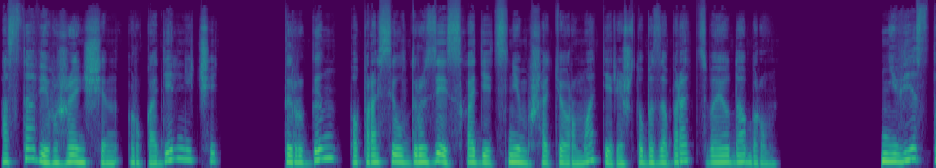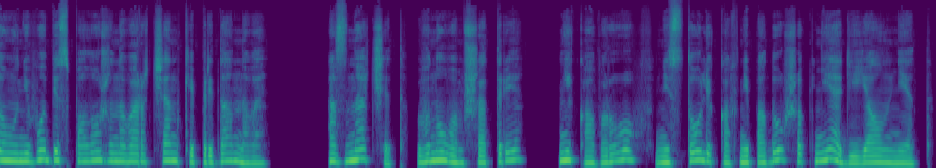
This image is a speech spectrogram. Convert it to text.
Оставив женщин рукодельничать, Тырген попросил друзей сходить с ним в шатер матери, чтобы забрать свое добро. Невеста у него без положенного арчанки приданного, а значит, в новом шатре ни ковров, ни столиков, ни подушек, ни одеял нет.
